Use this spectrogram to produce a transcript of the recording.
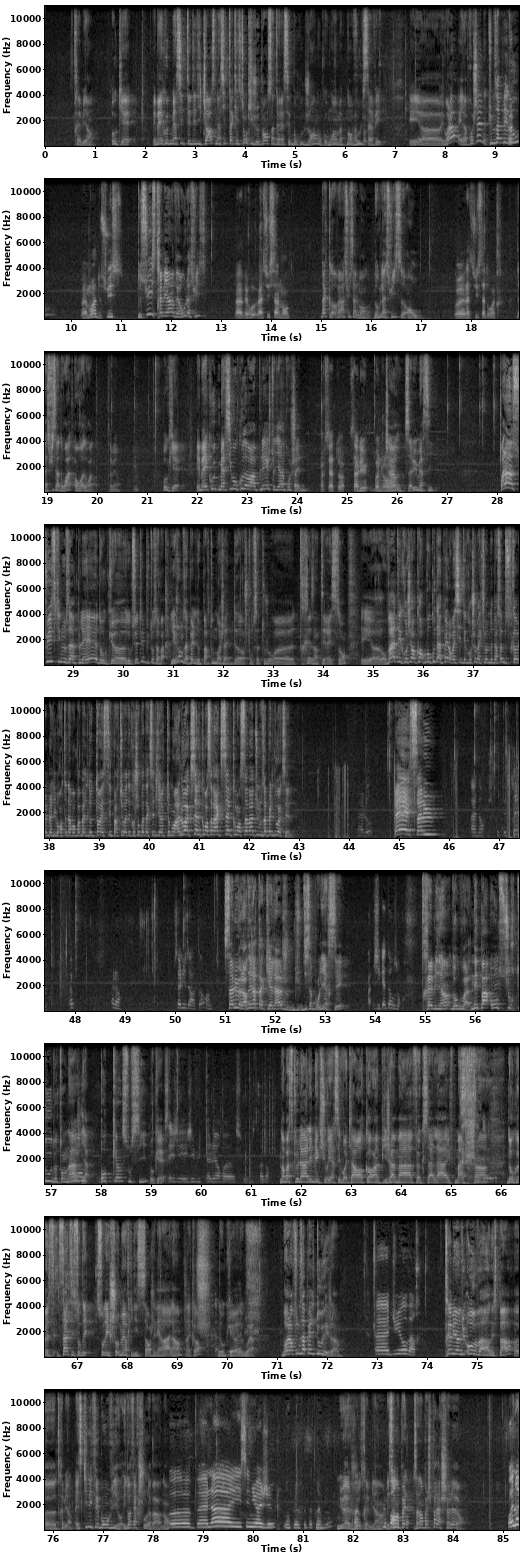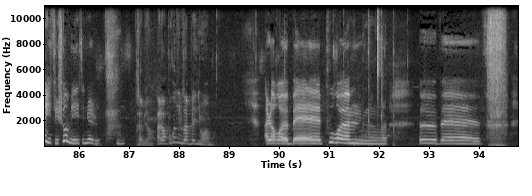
Très bien. Ok. Eh ben écoute, merci de tes dédicaces, merci de ta question qui je pense intéressait beaucoup de gens, donc au moins maintenant vous le savez. Et, euh, et, voilà, et à la prochaine. Tu nous appelais d'où? Bah, Moi de Suisse. De Suisse, très bien. Vers où la Suisse? Bah, Vers où? La Suisse allemande. D'accord, vers la Suisse allemande. Donc la Suisse en haut. Ouais, la Suisse à droite. La Suisse à droite, en haut à droite. Très bien. Mm. Ok. Eh ben écoute, merci beaucoup d'avoir appelé. Je te dis à la prochaine. Merci à toi. Salut, bonne journée. Ciao, salut, merci. Voilà un Suisse qui nous appelait, donc euh, donc c'était plutôt sympa. Les gens nous appellent de partout, moi j'adore, je trouve ça toujours euh, très intéressant. Et euh, on va décrocher encore beaucoup d'appels, on va essayer de décrocher au maximum de personnes, parce que quand même la libre antenne avant pas mal de temps. Et c'est parti, on va décrocher auprès d'Axel directement. Allo Axel, comment ça va Axel? Comment ça va? Tu nous appelles d'où Axel? Allo Hey, salut Ah non, je coupe le stream. Hop. Alors. Salut Zerator. Salut, alors déjà t'as quel âge Tu dis ça pour l'IRC ah, J'ai 14 ans. Très bien, donc voilà, n'aie pas honte surtout de ton âge, il y a aucun souci, ok Tu sais, j'ai vu tout à l'heure euh, Non, parce que là, les mecs sur IRC vont être là, encore un pyjama, fuck sa life, machin. donc euh, ça, c'est sur des, sur des chômeurs qui disent ça en général, hein, d'accord donc, euh, donc, voilà. Bon, alors tu nous appelles d'où déjà? Du Haut-Var. Très bien, du Haut-Var, n'est-ce pas? Euh, Très bien. Est-ce qu'il y fait bon vivre? Il doit faire chaud là-bas, non? Euh, bah là, c'est nuageux, donc euh, c'est pas très beau. Nuageux, très bien. Mais ça n'empêche pas la chaleur. Ouais, non, il fait chaud, mais c'est nuageux. Très bien. Alors, pourquoi tu nous appelais, dis-moi? Alors, euh, ben, pour. Euh, euh,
